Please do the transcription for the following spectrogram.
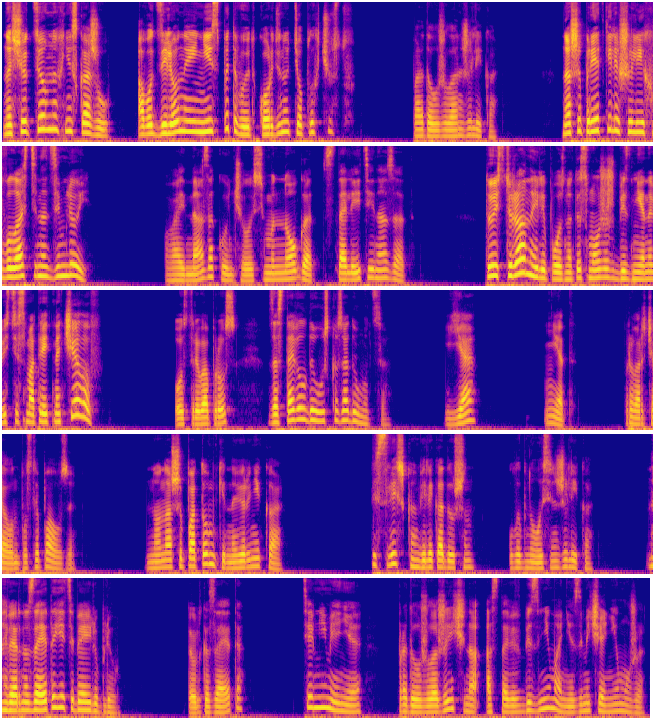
«Насчет темных не скажу, а вот зеленые не испытывают к ордену теплых чувств», — продолжила Анжелика. «Наши предки лишили их власти над землей. Война закончилась много столетий назад. То есть рано или поздно ты сможешь без ненависти смотреть на челов? Острый вопрос заставил Деуска задуматься. Я? Нет, проворчал он после паузы. Но наши потомки наверняка. Ты слишком великодушен, улыбнулась Анжелика. Наверное, за это я тебя и люблю. Только за это? Тем не менее, продолжила женщина, оставив без внимания замечание мужа.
